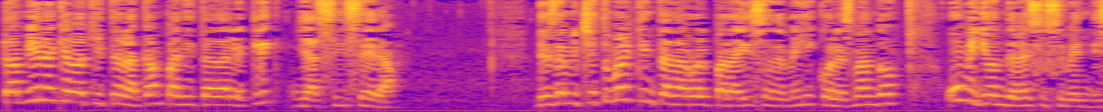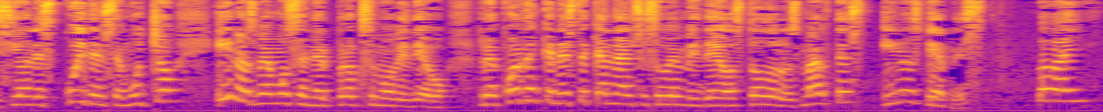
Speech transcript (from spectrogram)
también aquí abajito en la campanita dale clic y así será. Desde mi Chetumal, Quintana Roo, el paraíso de México, les mando un millón de besos y bendiciones. Cuídense mucho y nos vemos en el próximo video. Recuerden que en este canal se suben videos todos los martes y los viernes. Bye bye.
